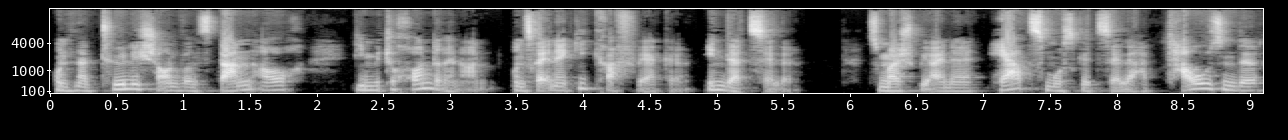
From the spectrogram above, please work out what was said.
Und natürlich schauen wir uns dann auch die Mitochondrien an, unsere Energiekraftwerke in der Zelle. Zum Beispiel eine Herzmuskelzelle hat tausende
